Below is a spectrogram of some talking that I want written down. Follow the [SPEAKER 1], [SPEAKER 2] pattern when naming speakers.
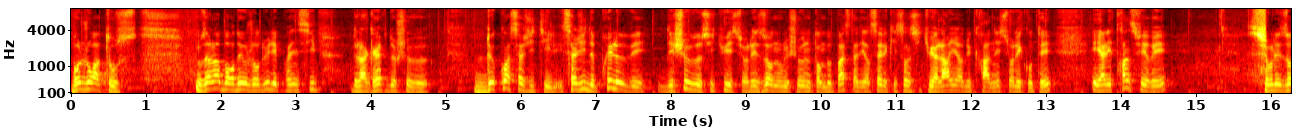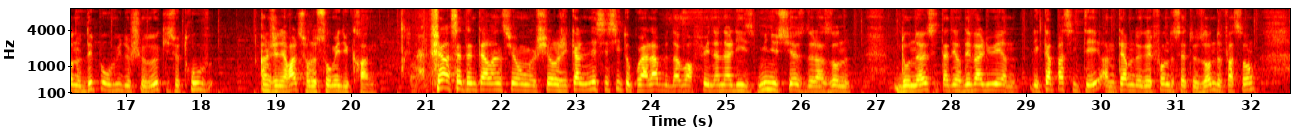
[SPEAKER 1] Bonjour à tous. Nous allons aborder aujourd'hui les principes de la greffe de cheveux. De quoi s'agit-il? Il, s'agit de prélever des cheveux situés sur les zones où les cheveux ne tombent pas, c'est-à-dire celles qui sont situées à l'arrière du crâne et sur les côtés, et à les transférer sur les zones dépourvues de cheveux qui se trouvent en général sur le sommet du crâne. Faire cette intervention chirurgicale nécessite au préalable d'avoir fait une analyse minutieuse de la zone donneuse, c'est-à-dire d'évaluer les capacités en termes de greffons de cette zone de façon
